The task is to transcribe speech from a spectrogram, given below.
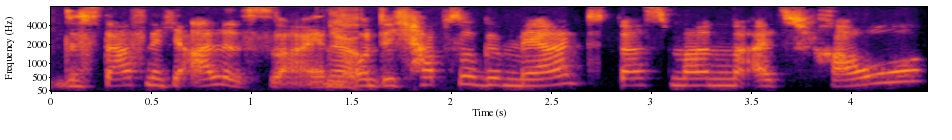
das darf nicht alles sein. Ja. Und ich habe so gemerkt, dass man als Frau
